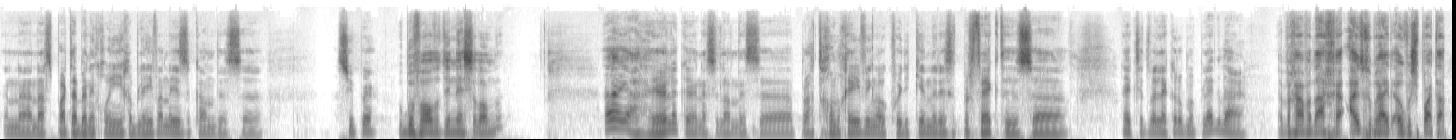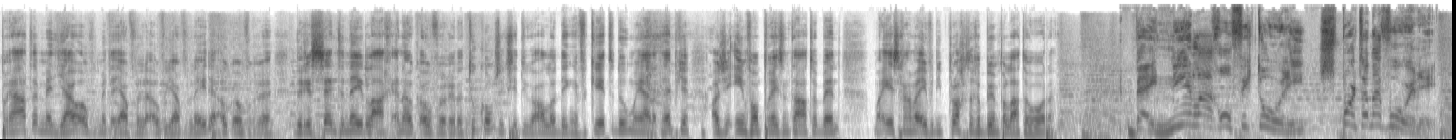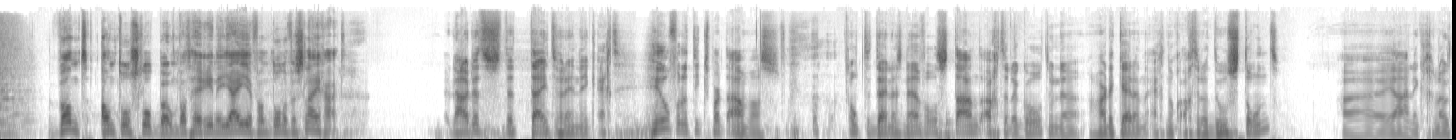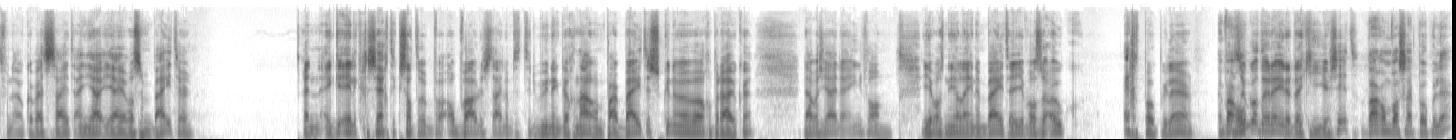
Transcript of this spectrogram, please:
en na Sparta ben ik gewoon hier gebleven aan deze kant. Dus super. Hoe bevalt het in Nesselanden? Ja, heerlijk. Uh, Nederland is een prachtige omgeving. Ook voor die kinderen is het perfect. Dus nee, ik zit wel lekker op mijn plek daar. En we gaan vandaag eh, uitgebreid over Sparta praten met jou, over, met jou, over jouw verleden. Ook over eh, de recente nederlaag en ook over eh, de toekomst. Ik zit u alle dingen verkeerd te doen, maar ja, dat heb je als je invalpresentator bent. Maar eerst gaan we even die prachtige bumper laten horen. Bij neerlaag of victorie, Sparta naar voren. Want Anton Slotboom, wat herinner jij je van Donovan Slijgaard? Nou, dat is de tijd waarin ik echt heel fanatiek Spartaan was. Op de Dennis Neville, staand achter de goal. Toen de harde kern echt nog achter het doel stond. Uh, ja, en ik genoot van elke wedstrijd. En jij, jij was een bijter. En ik, eerlijk gezegd, ik zat op, op Woudenstein op de tribune. Ik dacht, nou, een paar bijters kunnen we wel gebruiken. Daar was jij er één van. Je was niet alleen een bijter, je was ook echt populair. En Dat is waarom, ook wel de reden dat je hier zit. waarom was hij populair?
